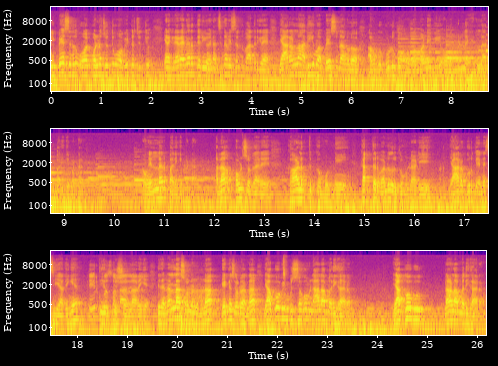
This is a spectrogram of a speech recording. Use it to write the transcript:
நீ பேசுனது உன் உன்னை சுற்றி உன் வீட்டை சுற்றி எனக்கு நிறைய பேரை தெரியும். நான் சின்ன வயசுலேருந்து பார்த்துருக்கிறேன். யாரெல்லாம் அதிகமாக பேசுனாங்களோ அவங்க குடும்பம் அவங்க மனைவி அவங்க பிள்ளை எல்லாரும் பாதிக்கப்பட்டாங்க. அவங்க எல்லாரும் பாதிக்கப்பட்டாங்க. அதான் பவுல் சொல்றாரு காலத்துக்கு முன்னே கத்தர் வலுவிற்கு முன்னாடி யாரை குறித்து என்ன செய்யாதீங்க? தீர்ப்பு சொல்லாதீங்க. இதை நல்லா சொல்லணும்னா எங்க சொல்றாருன்னா யாக்கோபின் புஸ்தகம் நாலாம் அதிகாரம். யாக்கோபு நாலாம் அதிகாரம்.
